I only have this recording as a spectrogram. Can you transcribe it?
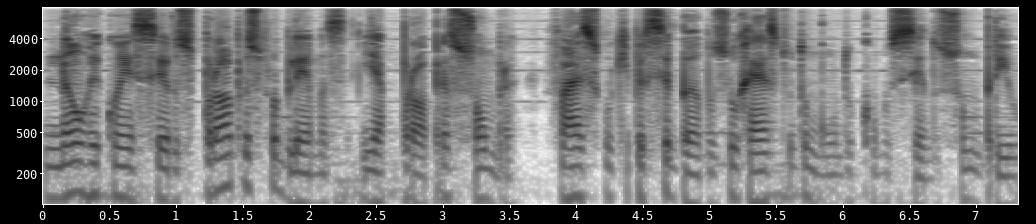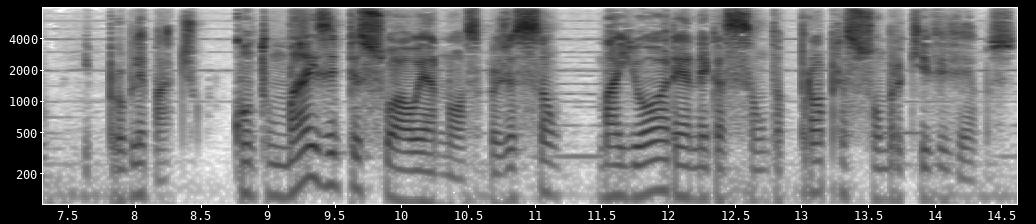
não reconhecer os próprios problemas e a própria sombra faz com que percebamos o resto do mundo como sendo sombrio e problemático. Quanto mais impessoal é a nossa projeção, maior é a negação da própria sombra que vivemos.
